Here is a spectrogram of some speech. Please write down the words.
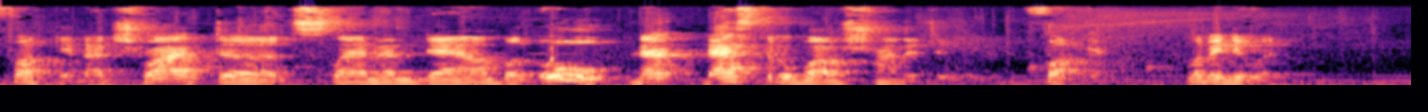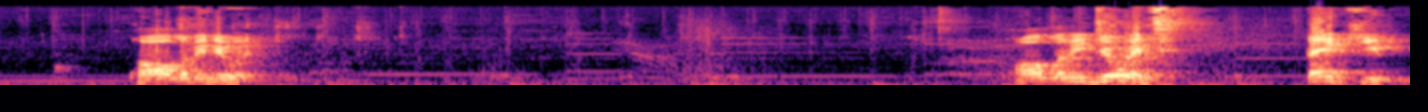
Fuck it. I tried to slam him down, but ooh, that- that's the move I was trying to do. Fuck. Let me do it. Paul, let me do it. Paul, let me do it. Thank. You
